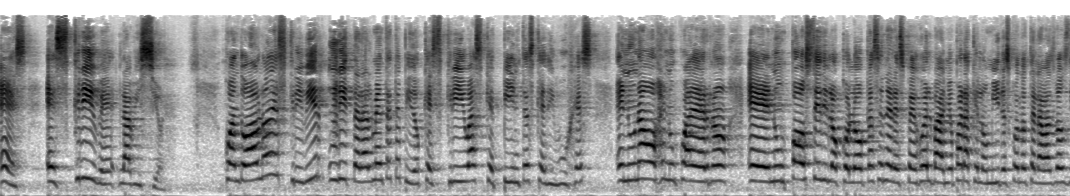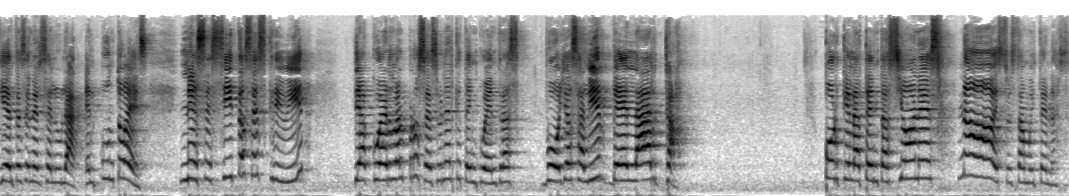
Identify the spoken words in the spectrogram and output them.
es, escribe la visión. Cuando hablo de escribir, literalmente te pido que escribas, que pintes, que dibujes en una hoja, en un cuaderno, en un post-it y lo colocas en el espejo del baño para que lo mires cuando te lavas los dientes en el celular. El punto es, necesitas escribir de acuerdo al proceso en el que te encuentras. Voy a salir del arca. Porque la tentación es, no, esto está muy tenaz.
